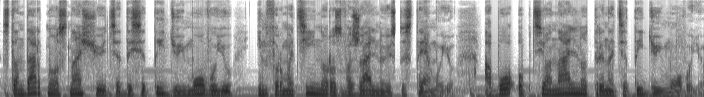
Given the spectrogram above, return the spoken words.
стандартно оснащується 10-дюймовою інформаційно-розважальною системою або опціонально 13-дюймовою.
